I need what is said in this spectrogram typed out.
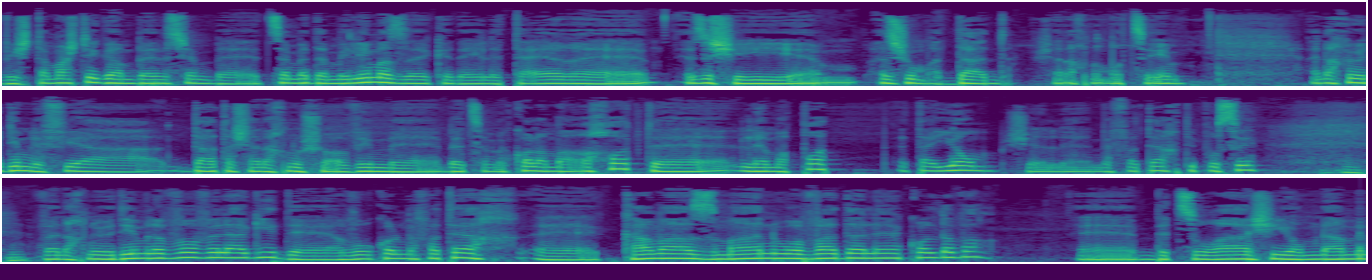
והשתמשתי גם באיזשהם בצמד המילים הזה כדי לתאר איזושהי, איזשהו מדד שאנחנו מוציאים. אנחנו יודעים לפי הדאטה שאנחנו שואבים בעצם מכל המערכות, למפות את היום של מפתח טיפוסי, mm-hmm. ואנחנו יודעים לבוא ולהגיד עבור כל מפתח כמה זמן הוא עבד על כל דבר, בצורה שהיא אמנם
